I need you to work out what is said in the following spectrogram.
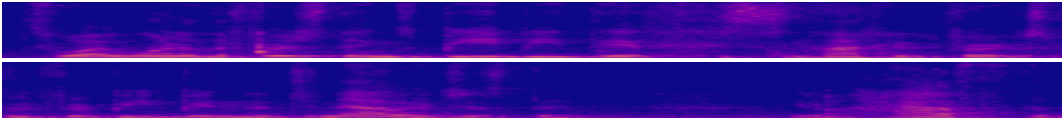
That's why one of the first things Bibi did is not an advertisement for Bibi Netanyahu, it's just that you know half the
